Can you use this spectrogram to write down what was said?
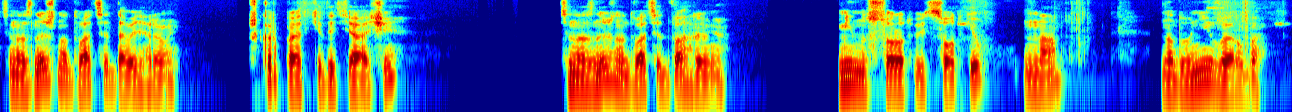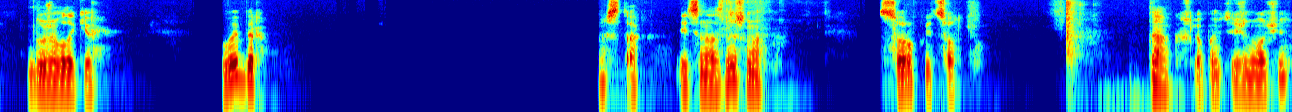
Ціна знижена 29 гривень. Шкарпетки дитячі. Ціна знижена 22 гривні. Мінус 40% на надувні вироби. Дуже великий вибір. Ось так. І ціна знижена 40%. Так, шльопанці жіночі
